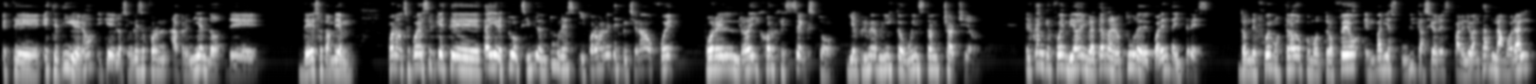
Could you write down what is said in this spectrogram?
este, este tigre, ¿no? Y que los ingleses fueron aprendiendo de, de eso también. Bueno, se puede decir que este Tiger estuvo exhibido en Túnez y formalmente inspeccionado fue por el rey Jorge VI y el primer ministro Winston Churchill. El tanque fue enviado a Inglaterra en octubre del 43, donde fue mostrado como trofeo en varias ubicaciones para levantar la moral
